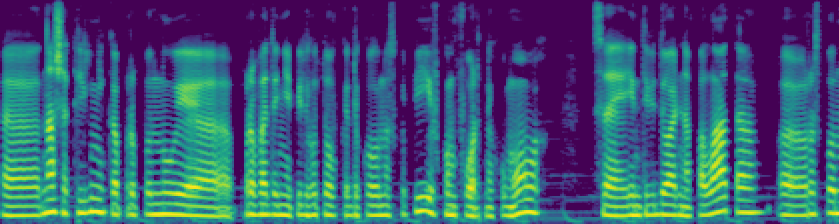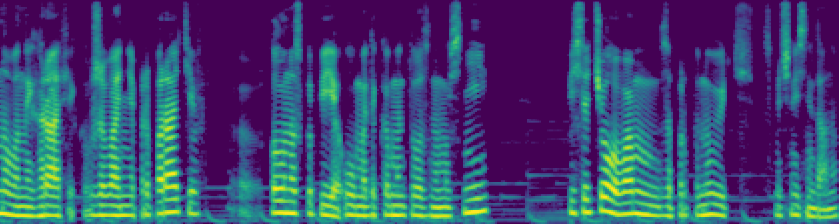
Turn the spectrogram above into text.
Е, Наша клініка пропонує проведення підготовки до колоноскопії в комфортних умовах. Це індивідуальна палата, е, розпланований графік вживання препаратів, колоноскопія у медикаментозному сні. Після чого вам запропонують смачний сніданок.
